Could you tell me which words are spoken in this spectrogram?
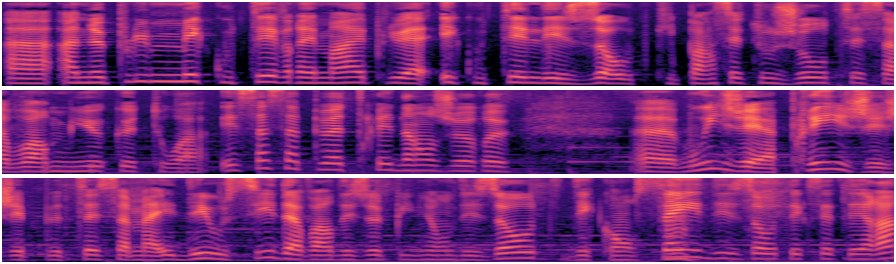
à, ne plus m'écouter vraiment et plus à écouter les autres qui pensaient toujours savoir mieux que toi. Et ça, ça peut être très dangereux. Euh, oui, j'ai appris, j'ai, ça m'a aidé aussi d'avoir des opinions des autres, des conseils des autres, etc.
